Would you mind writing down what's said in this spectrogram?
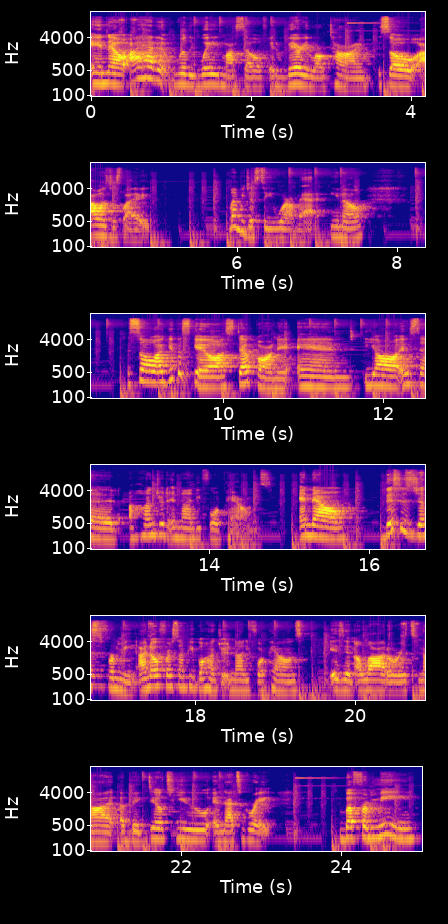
And now I haven't really weighed myself in a very long time. So I was just like, let me just see where I'm at, you know? So I get the scale, I step on it, and y'all, it said 194 pounds. And now this is just for me. I know for some people, 194 pounds isn't a lot or it's not a big deal to you, and that's great. But for me,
